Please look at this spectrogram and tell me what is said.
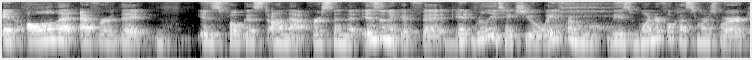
and all that effort that is focused on that person that isn't a good fit, it really takes you away from these wonderful customers where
